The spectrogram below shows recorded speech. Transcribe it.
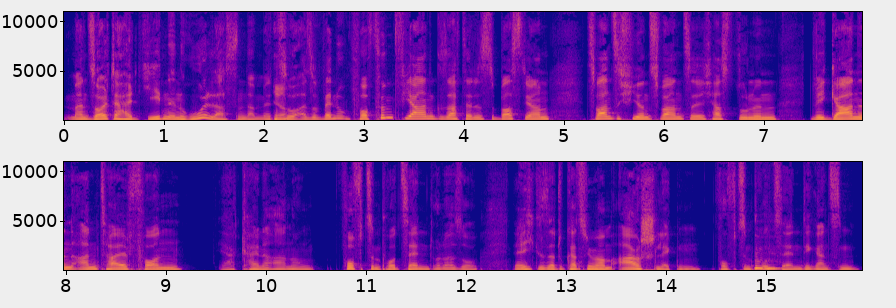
man sollte halt jeden in Ruhe lassen damit. Ja. So, also wenn du vor fünf Jahren gesagt hättest, Sebastian, 2024 hast du einen veganen Anteil von, ja, keine Ahnung, 15 Prozent oder so. Da hätte ich gesagt, du kannst mich mal am Arsch lecken. 15 Prozent, den ganzen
